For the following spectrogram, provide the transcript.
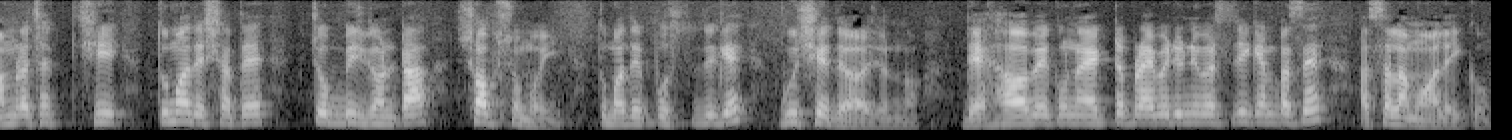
আমরা চাচ্ছি তোমাদের সাথে চব্বিশ ঘণ্টা সবসময়ই তোমাদের প্রস্তুতিকে গুছিয়ে দেওয়ার জন্য। দেখা হবে কোনো একটা প্রাইভেট ইউনিভার্সিটি ক্যাম্পাসে আসসালামু আলাইকুম।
